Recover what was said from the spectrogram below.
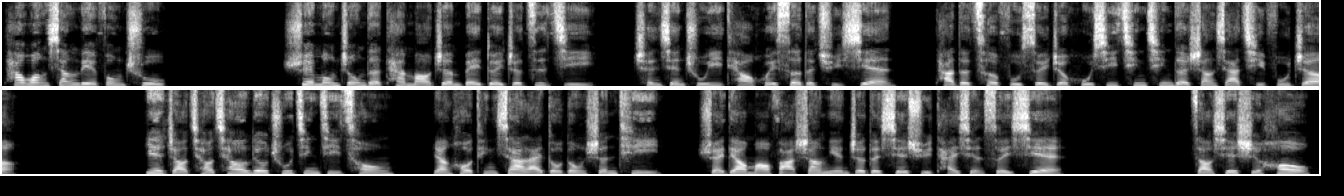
他望向裂缝处，睡梦中的炭毛正背对着自己，呈现出一条灰色的曲线。他的侧腹随着呼吸轻轻的上下起伏着。叶爪悄悄溜出荆棘丛，然后停下来抖动身体，甩掉毛发上粘着的些许苔藓碎屑。早些时候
